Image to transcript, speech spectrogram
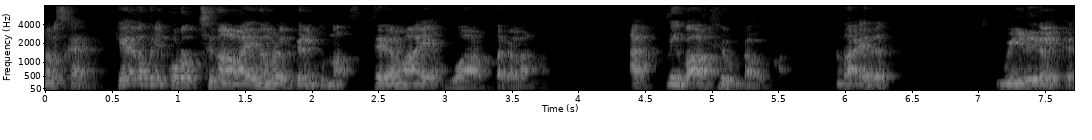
നമസ്കാരം. കേരളത്തിൽ കുറച്ചു നാളായി നമ്മൾ കേൾക്കുന്ന സ്ഥിരമായ വാർത്തകളാണ്. അഗ്നിബാധ ഉണ്ടാവുക. അതായത് വീടുകൾക്ക്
